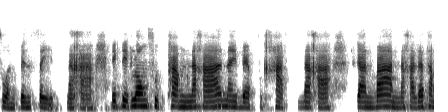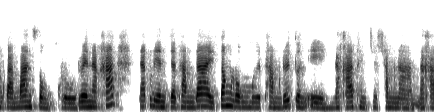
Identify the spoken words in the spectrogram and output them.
ส่วนเป็นเศษนะคะ เด็กๆลองฝึกทำนะคะ ในแบบฝึกหัดนะคะ การบ้านนะคะ และทำการบ้านส่งครูด้วยนะคะ นักเรียนจะทำได้ต้องลงมือทำด้วยตนเองนะคะ ถึงจะชำนาญนะคะ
